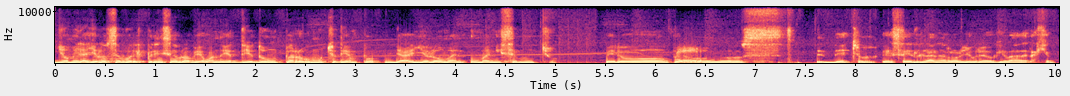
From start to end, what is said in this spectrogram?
yo mira, yo lo sé por experiencia propia. Cuando yo, yo tuve un perro con mucho tiempo, ya yo lo humanicé mucho. Pero, pero de hecho, ese es el gran error, yo creo que va de la gente,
